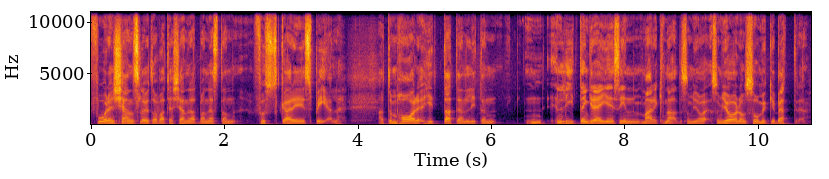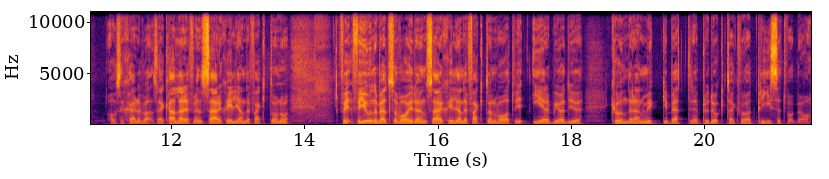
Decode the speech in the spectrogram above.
får en känsla av att jag känner att man nästan fuskar i spel. Att de har hittat en liten, en liten grej i sin marknad som gör, som gör dem så mycket bättre av sig själva. Så jag kallar det för den särskiljande faktorn. Och för, för Unibet så var ju den särskiljande faktorn var att vi erbjöd ju kunderna en mycket bättre produkt tack vare att priset var bra.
